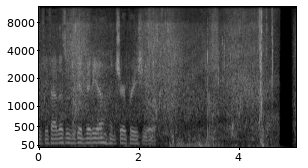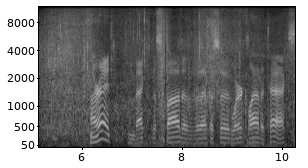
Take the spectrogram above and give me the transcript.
if you thought this was a good video. I'd sure appreciate it. All right, I'm back to the spot of the episode where Clad attacks.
